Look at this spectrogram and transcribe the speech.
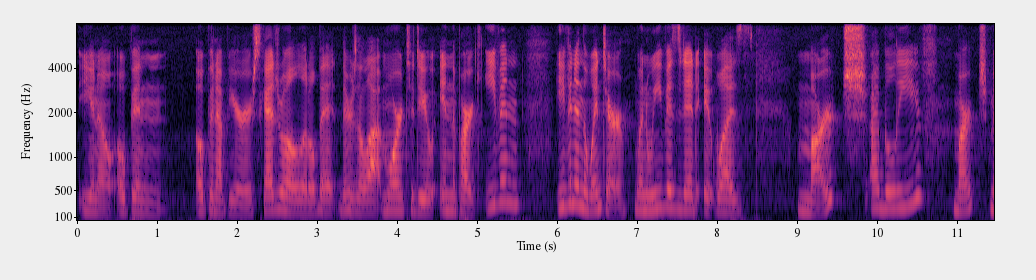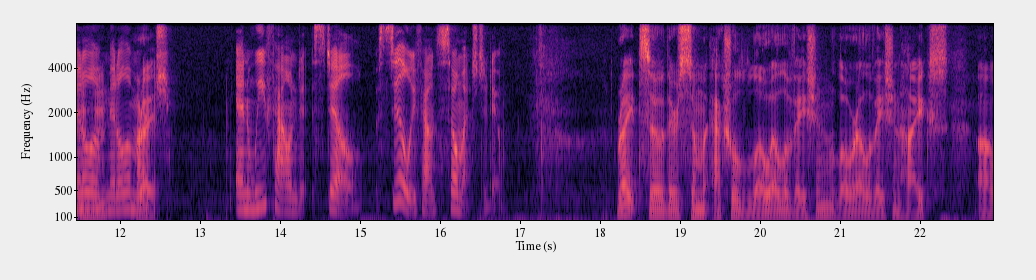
you know, open open up your schedule a little bit, there's a lot more to do in the park. Even even in the winter, when we visited, it was March, I believe, March, middle of middle of Mm-hmm. Right. March, and we found still still we found so much to do. Right. So there's some actual low elevation, lower elevation hikes. Uh,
